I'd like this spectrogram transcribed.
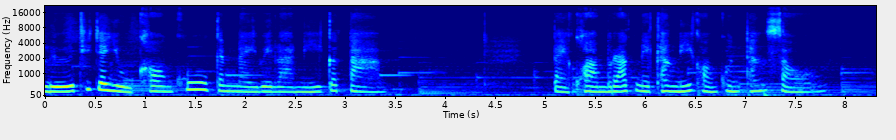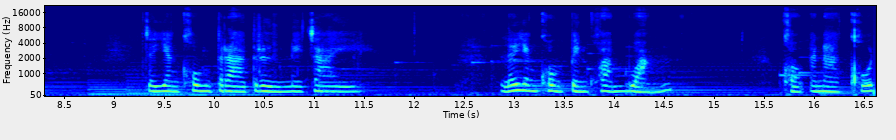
หรือที่จะอยู่ครองคู่กันในเวลานี้ก็ตาม แต่ความรักในครั้งนี้ของคุณทั้งสอง จะยังคงตราตรึงในใจ และยังคงเป็นความหวัง ของอนาคต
